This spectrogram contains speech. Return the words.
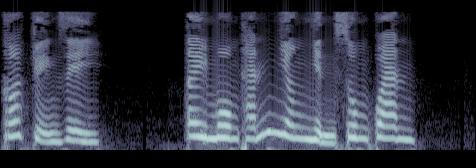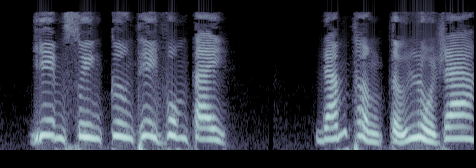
Có chuyện gì? Tây Môn Thánh Nhân nhìn xung quanh. Diêm xuyên cương thi vung tay. Đám thần tử lùi ra.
